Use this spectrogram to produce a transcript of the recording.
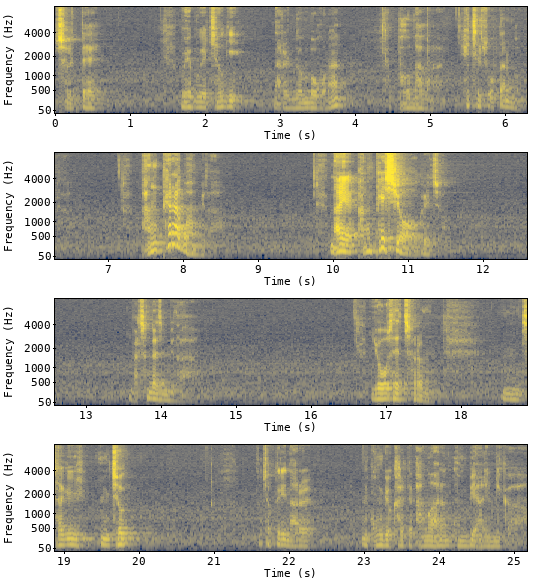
절대 외부의 적이 나를 넘보거나 범하거나 해칠 수 없다는 겁니다. 방패라고 합니다. 나의 방패시오 그랬죠. 마찬가지입니다. 요새처럼 음, 자기 적 적들이 나를 공격할 때 방어하는 군비 아닙니까?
